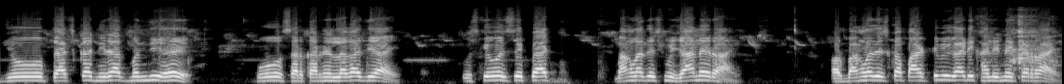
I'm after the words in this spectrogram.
जो प्याज का निर्यात बंदी है वो सरकार ने लगा दिया है। उसकी वजह से प्याज बांग्लादेश में जा नहीं रहा है। और बांग्लादेश का पार्टी भी गाड़ी खाली नहीं कर रहा है।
